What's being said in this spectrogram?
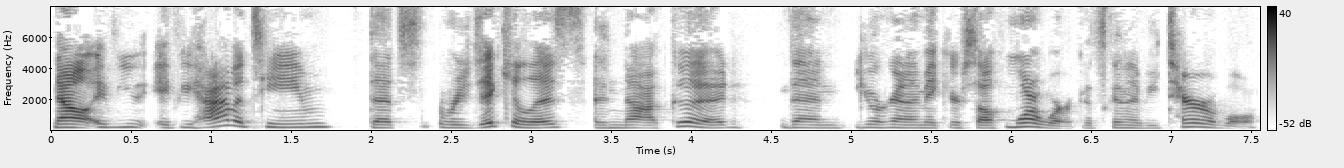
now if you if you have a team that's ridiculous and not good then you're going to make yourself more work. It's going to be terrible.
